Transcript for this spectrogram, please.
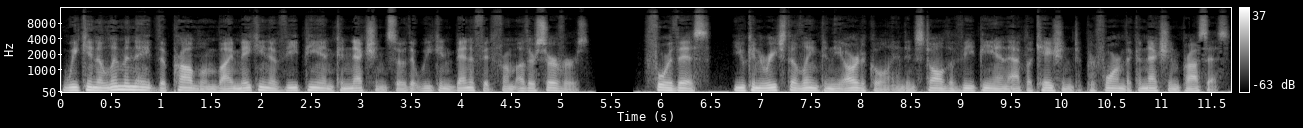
We can eliminate the problem by making a VPN connection so that we can benefit from other servers. For this, you can reach the link in the article and install the VPN application to perform the connection process.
